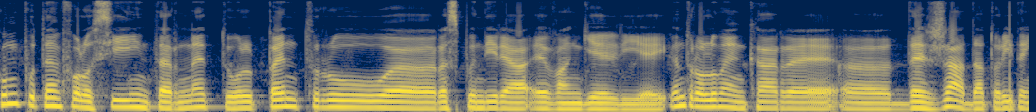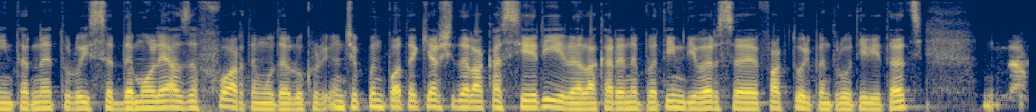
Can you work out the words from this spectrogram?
Cum putem folosi internetul pentru uh, răspândirea Evangheliei într-o lume în care uh, deja, datorită internetului, se demolează foarte multe lucruri, începând poate chiar și de la casieriile la care ne plătim diverse facturi pentru utilități. Da.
